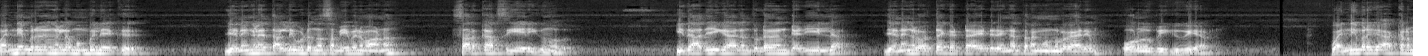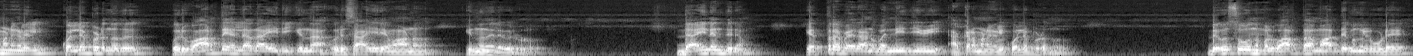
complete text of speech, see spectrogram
വന്യമൃഗങ്ങളുടെ മുമ്പിലേക്ക് ജനങ്ങളെ തള്ളിവിടുന്ന സമീപനമാണ് സർക്കാർ സ്വീകരിക്കുന്നത്. ഇത് അധികകാലം തുടരാൻ കഴിയില്ല. ജനങ്ങൾ ഒറ്റക്കെട്ടായിട്ട് രംഗത്തിറങ്ങുമെന്നുള്ള കാര്യം ഓർമ്മിപ്പിക്കുകയാണ്. വന്യമൃഗ ആക്രമണങ്ങളിൽ കൊല്ലപ്പെടുന്നത് ഒരു വാർത്തയല്ലാതായിരിക്കുന്ന ഒരു സാഹചര്യമാണ് ഇന്ന് നിലവിലുള്ളത്. ദൈനംദിനം എത്ര പേരാണ് വന്യജീവി ആക്രമണങ്ങളിൽ കൊല്ലപ്പെടുന്നത്? ദിവസവും നമ്മൾ വാർത്താ മാധ്യമങ്ങളിലൂടെ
